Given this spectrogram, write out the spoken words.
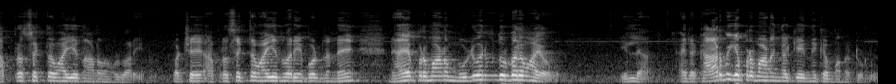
അപ്രസക്തമായി എന്നാണ് നമ്മൾ പറയുന്നത്. പക്ഷേ അപ്രസക്തമായി എന്ന് പറയുമ്പോൾ തന്നെ ന്യായപ്രമാണം മുഴുവനും ദുർബലമായോ? ഇല്ല. അതിന്റെ കാർമ്മിക പ്രമാണങ്ങൾക്ക് നീക്കം വന്നിട്ടുള്ളൂ.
